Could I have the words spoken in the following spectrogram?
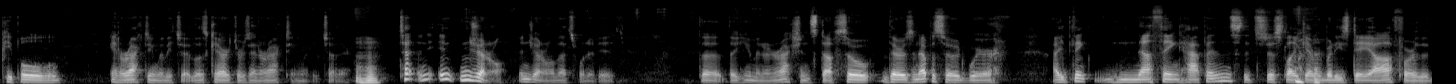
people interacting with each other, those characters interacting with each other. Te- in, in, general, in general, that's what it is. The the human interaction stuff. So there's an episode where I think nothing happens. It's just like everybody's day off, or the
